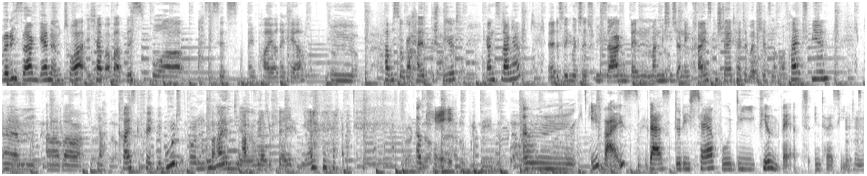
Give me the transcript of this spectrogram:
würde ich sagen, gerne im Tor. Ich habe aber bis vor, ach, es ist jetzt ein paar Jahre her, hm, habe ich sogar halb gespielt ganz lange. Äh, deswegen würde ich natürlich sagen, wenn man mich nicht an den Kreis gestellt hätte, würde ich jetzt noch auf halb spielen. Ähm, aber ja, Kreis gefällt mir gut und mhm. vor allem die Abwehr gefällt mir. okay. ähm, ich weiß, dass du dich sehr für die Filmwelt interessiert. Mhm.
